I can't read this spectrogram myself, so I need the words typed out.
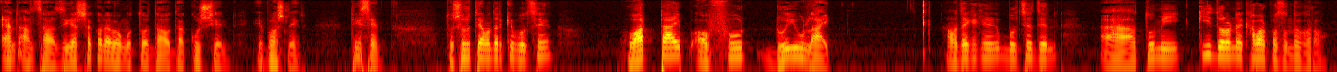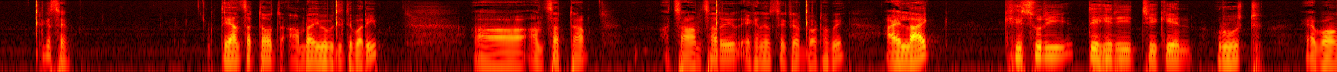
অ্যান্ড আনসার জিজ্ঞাসা করো এবং উত্তর দাও দ্য কোশ্চেন এই প্রশ্নের। ঠিক আছে? তো শুরুতে আমাদেরকে বলছে what type of food do you like আমাদেরকে এখানে বলছে যে তুমি কি ধরনের খাবার পছন্দ করো? ঠিক আছে? তো এই আনসারটা আমরা এইভাবে দিতে পারি। আনসারটা আচ্ছা আনসারের এখানে হচ্ছে একটা ডট হবে। I like khichuri, tehari chicken roast এবং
